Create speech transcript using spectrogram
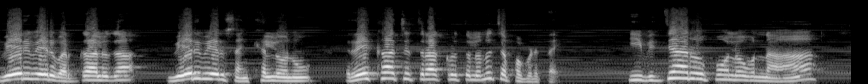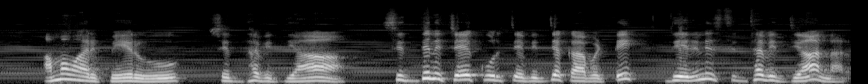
వేరువేరు వర్గాలుగా వేరువేరు సంఖ్యల్లోనూ రేఖాచిత్రాకృతులను చెప్పబడతాయి. ఈ విద్యారూపంలో ఉన్న అమ్మవారి పేరు సిద్ధ విద్య. సిద్ధిని చేకూర్చే విద్య కాబట్టి దీనిని సిద్ధ విద్య అన్నారు.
